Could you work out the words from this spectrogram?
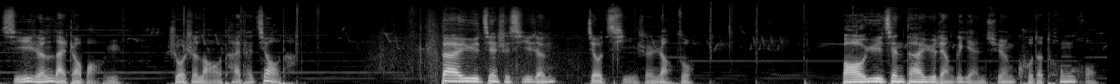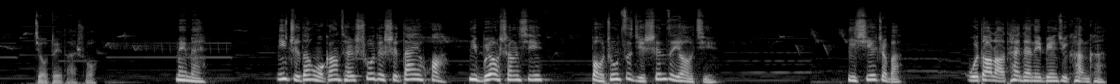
袭人来找宝玉，说是老太太叫他。黛玉见是袭人，就起身让座。宝玉见黛玉两个眼圈哭得通红，就对她说：“妹妹，你只当我刚才说的是呆话，你不要伤心，保重自己身子要紧。你歇着吧，我到老太太那边去看看。”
